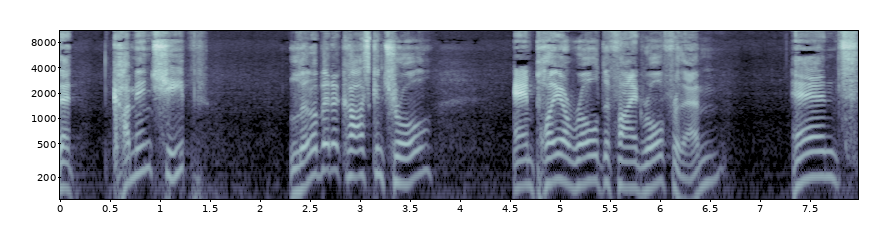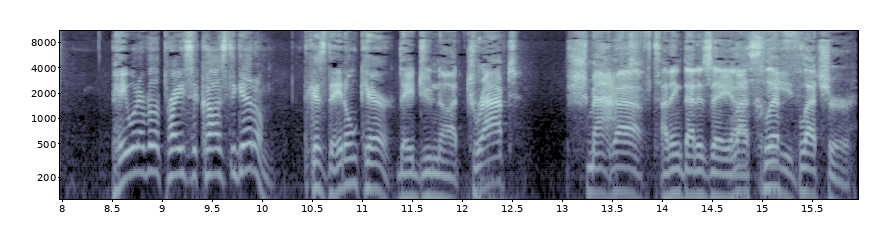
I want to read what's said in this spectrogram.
that come in cheap, little bit of cost control, and play a role defined role for them, and pay whatever the price it costs to get them because they don't care. They do not draft. Schmaft. Draft. I think that is a uh, Cliff Snead. Fletcher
